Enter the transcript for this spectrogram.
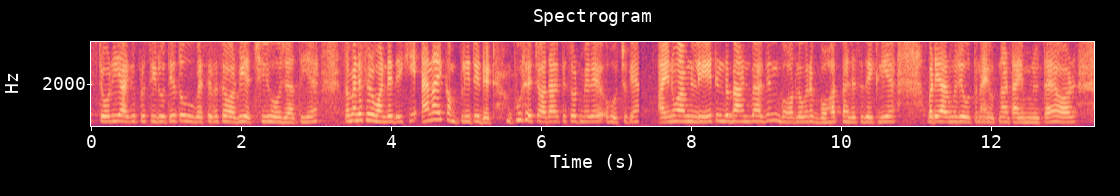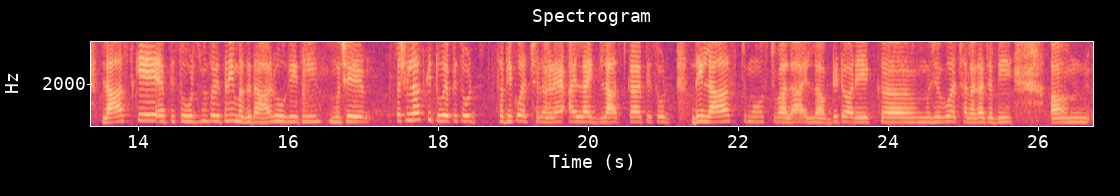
स्टोरी आगे प्रोसीड होती है तो वैसे वैसे और भी अच्छी हो जाती है। तो मैंने फिर वन डे देखी एंड आई कम्प्लीटेड इट पूरे चौदह एपिसोड मेरे हो चुके हैं। I know I am late in the bandwagon बहुत लोगों ने बहुत पहले से देख लिया है। बट यार, मुझे उतना ही उतना टाइम मिलता है। और लास्ट के एपिसोड्स में तो इतनी मज़ेदार हो गई थी। मुझे स्पेशली लास्ट के टू एपिसोड सभी को अच्छे लग रहे हैं। आई लाइक लास्ट का एपिसोड द लास्ट मोस्ट वाला आई लव्ड इट और एक uh, मुझे वो अच्छा लगा जब भी um,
